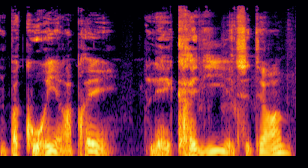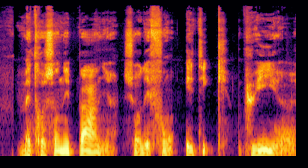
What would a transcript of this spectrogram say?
ne pas courir après les crédits, etc. Mettre son épargne sur des fonds éthiques. Puis, euh,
